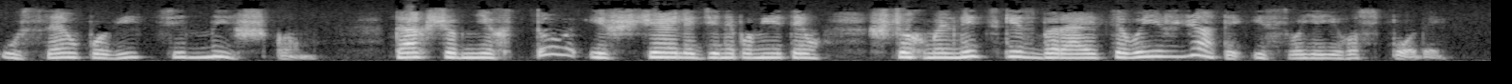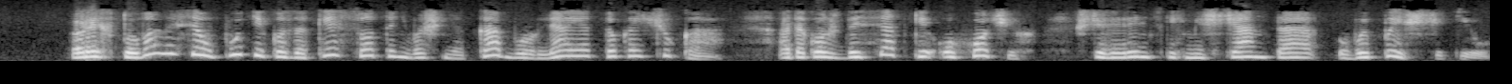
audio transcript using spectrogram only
усе в повітці нишком, так, щоб ніхто із щеляді не помітив, що Хмельницький збирається виїжджати із своєї господи. Рихтувалися в путі козаки сотень Вишняка, Бурляя Токайчука, а також десятки охочих щегиринських міщан та випищиків.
